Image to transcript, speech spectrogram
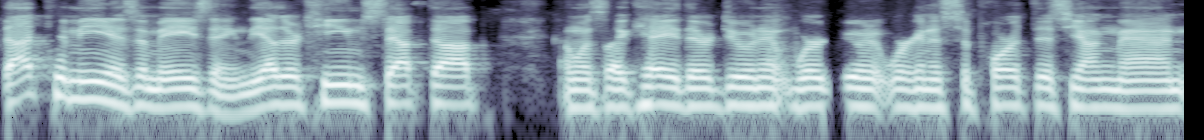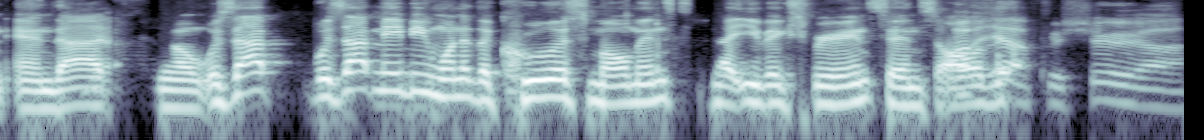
that to me is amazing. The other team stepped up and was like, "Hey, they're doing it. We're doing it. We're going to support this young man." And that you know was that was that maybe one of the coolest moments that you've experienced since all oh of it? yeah, for sure. Uh,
